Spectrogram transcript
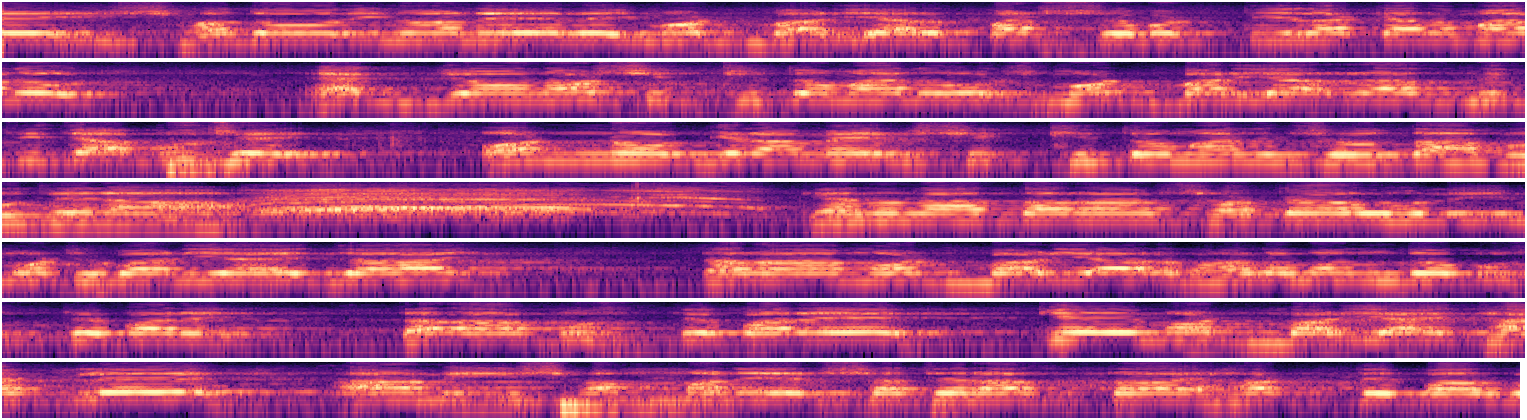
এই সদর ইউনিয়নের এই মঠবাড়িয়ার পার্শ্ববর্তী এলাকার মানুষ, একজন অশিক্ষিত মানুষ, মঠবাড়িয়ার রাজনীতি যা বুঝে, অন্য গ্রামের শিক্ষিত মানুষও তা বোঝে না। কেননা তারা সকাল হলেই মঠবাড়িয়ায় যায়। তারা মঠবাড়িয়ার ভালো মন্দ বুঝতে পারে। তারা বুঝতে পারে কে মঠবাড়িয়ায় থাকলে আমি সম্মানের সাথে রাস্তায় হাঁটতে পারব।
